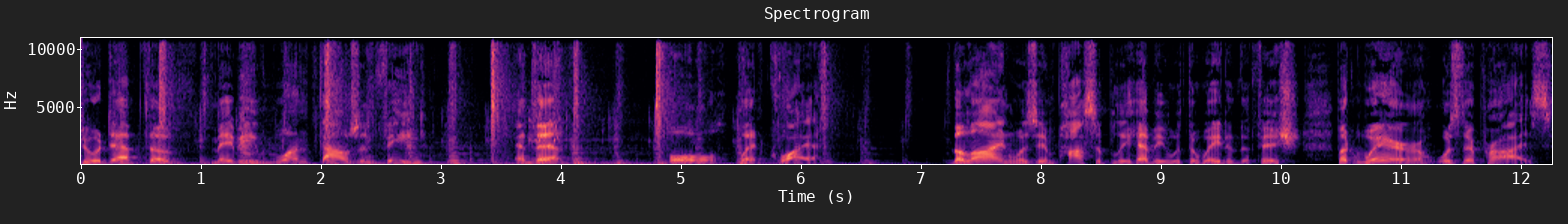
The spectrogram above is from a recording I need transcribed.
to a depth of maybe 1,000 feet. And then, all went quiet. The line was impossibly heavy with the weight of the fish, but where was their prize?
